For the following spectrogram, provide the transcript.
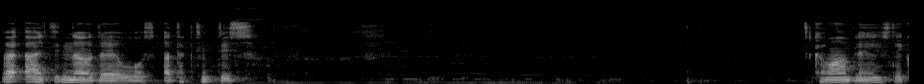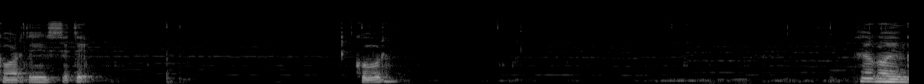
Well, I didn't know they was attacking this. Come on, please take over this city. Good. You're going.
